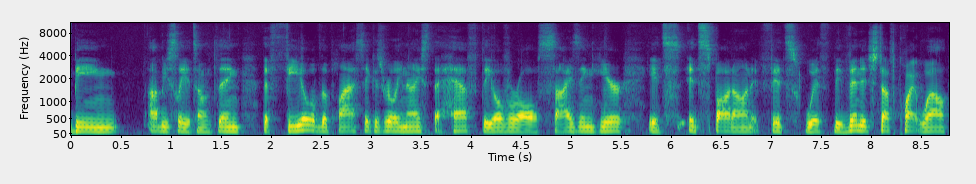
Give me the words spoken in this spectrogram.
being obviously its own thing. The feel of the plastic is really nice. The heft, the overall sizing here, it's it's spot on. It fits with the vintage stuff quite well.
